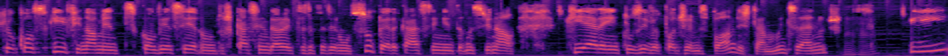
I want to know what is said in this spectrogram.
que eu consegui finalmente convencer um dos casting directors a fazer um super casting internacional, que era inclusive para o James Bond, isto há muitos anos, uhum. e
